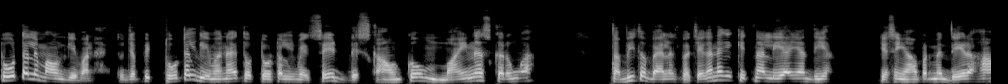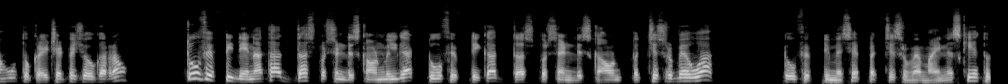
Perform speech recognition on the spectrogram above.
टोटल अमाउंट गिवन है तो जब भी टोटल गिवन है तो टोटल में से डिस्काउंट को माइनस करूँगा, तभी तो बैलेंस बचेगा ना कि कितना लिया या दिया। जैसे यहाँ पर मैं दे रहा हूँ तो क्रेडिट पे शो कर रहा हूँ 250 देना था 10 परसेंट डिस्काउंट मिल गया 250 का 10 परसेंट डिस्काउंट पच्चीस रुपए हुआ 250 में से पच्चीस रुपए माइनस किया तो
